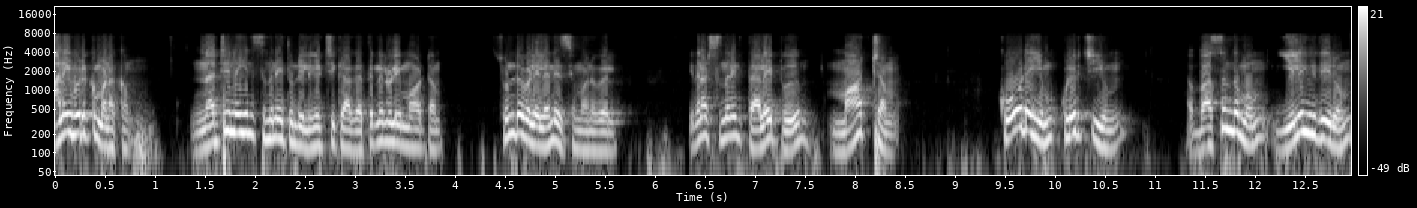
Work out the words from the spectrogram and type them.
அனைவருக்கும் வணக்கம். நற்றினையின் சிந்தனை துண்டில் நிகழ்ச்சிக்காக திருநெல்வேலி மாவட்டம் சுண்டவெளியிலிருந்து எஸ் இதனால் சிந்தனையின் தலைப்பு மாற்றம். கோடையும் குளிர்ச்சியும் வசந்தமும் இலையுதிரும்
